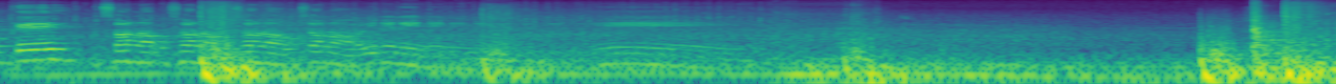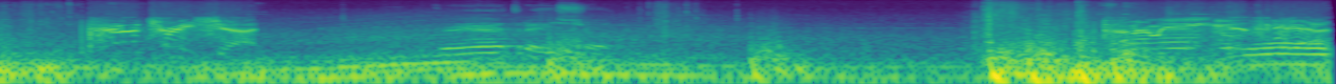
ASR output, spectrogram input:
oke sono sono sono sono ini nih ini nih ini Penetration. penetration Enemy is hit.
